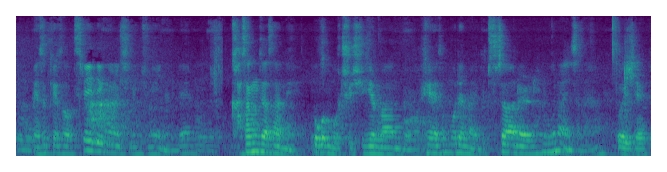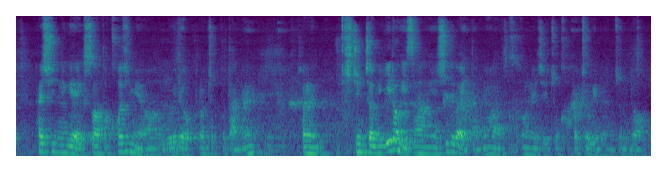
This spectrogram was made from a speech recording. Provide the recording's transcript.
음. 계속해서 트레이딩을 진행 중에 있는데 음. 가상자산에 혹은 뭐 주식에만 뭐 해외 선물에만 이렇게 투자를 하는 건 아니잖아요. 또 이제 할 수 있는 게 액수가 더 커지면 오히려 그런 쪽보다는 음. 저는 기준점이 1억 이상의 실드가 있다면 그거는 이제 좀 가급적이면 좀 더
